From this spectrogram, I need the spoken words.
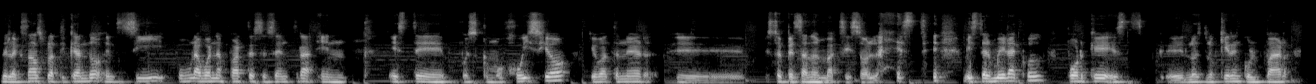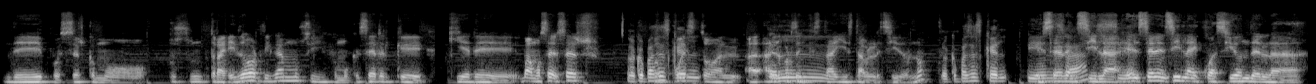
de la que estamos platicando, en sí, una buena parte se centra en este, pues, como juicio que va a tener, eh, estoy pensando en Maxisol, este, Mr. Miracle, porque es, eh, lo, lo quieren culpar de, pues, ser como, pues, un traidor, digamos, y como que ser el que quiere, vamos a ser Lo que pasa es que él- al, al él- orden que está ahí establecido, ¿no? Lo que pasa es que él piensa. ser en sí la, sí, ser en sí la ecuación de la,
